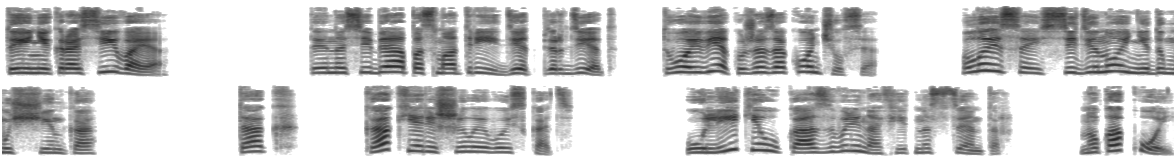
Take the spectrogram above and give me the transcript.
«Ты некрасивая! Ты на себя посмотри, дед-пердед. Твой век уже закончился. Лысый, с сединой недомужчинка. Так, как я решила его искать? Улики указывали на фитнес-центр. Но какой?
